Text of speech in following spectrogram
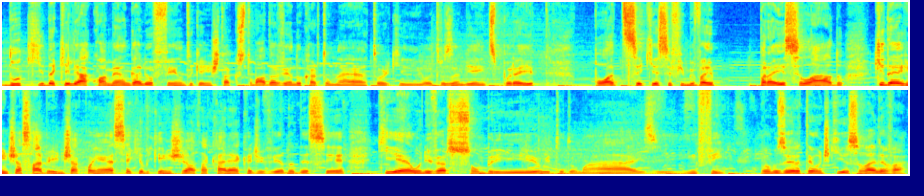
do que daquele Aquaman galhofento que a gente tá acostumado a ver no Cartoon Network e em outros ambientes por aí. Pode ser que esse filme vai para esse lado, que daí a gente já sabe, a gente já conhece aquilo que a gente já tá careca de ver da DC, que é o universo sombrio e tudo mais, e, enfim. Vamos ver até onde que isso vai levar.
